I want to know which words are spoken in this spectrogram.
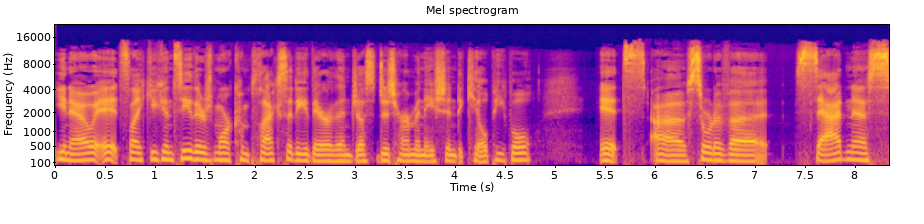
you know, it's like you can see there's more complexity there than just determination to kill people. It's uh, sort of a sadness,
